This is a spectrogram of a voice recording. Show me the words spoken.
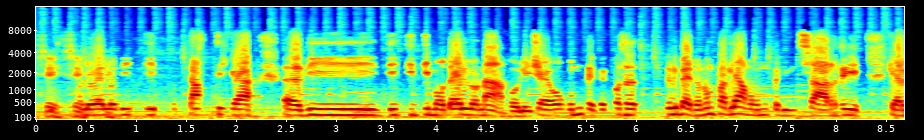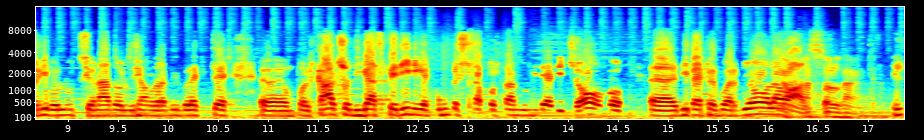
sì, sì, a livello di, di, tattica eh, di, di, di, modello Napoli, cioè, o comunque che cosa, ripeto, non parliamo comunque di un Sarri che ha rivoluzionato, diciamo, tra virgolette, eh, un po' il calcio, di Gasperini che comunque sta portando un'idea di gioco, eh, di Peppe Guardiola no, o altro. Assolutamente. Il,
